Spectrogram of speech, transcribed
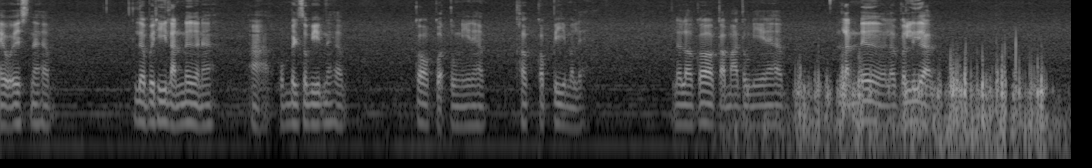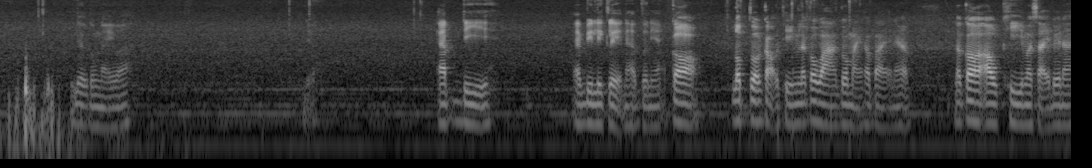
iOS นะครับ เลือกไปที่ Runner นะ อ่า ผมเป็น Swift นะครับ ก็กดตรงนี้นะครับเข้า Copy มาเลย แล้วเราก็กลับมาตรงนี้นะครับ Runner แล้วก็เลือก เลือกตรงไหนวะเดี๋ยวแอป D แอป Delegate นะครับตัวนี้ก็ ลบตัวเก่าทิ้งแล้วก็วางตัวใหม่เข้าไปนะครับ แล้วก็เอาคีย์มาใส่ด้วยนะ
